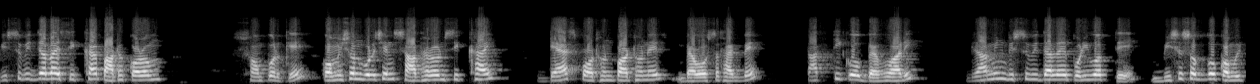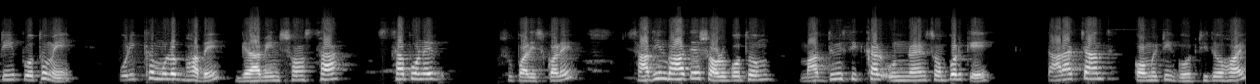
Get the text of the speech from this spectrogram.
বিশ্ববিদ্যালয় শিক্ষার পাঠ্যক্রম সম্পর্কে কমিশন বলেছেন সাধারণ শিক্ষায় ড্যাশ পঠন পাঠনের ব্যবস্থা থাকবে, তাত্ত্বিক ও ব্যবহারিক। গ্রামীণ বিশ্ববিদ্যালয়ের পরিবর্তে বিশেষজ্ঞ কমিটি প্রথমে পরীক্ষামূলকভাবে গ্রামীণ সংস্থা স্থাপনের সুপারিশ করে। স্বাধীন ভারতের সর্বপ্রথম মাধ্যমিক শিক্ষার উন্নয়ন সম্পর্কে তারাচাঁদ কমিটি গঠিত হয়।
